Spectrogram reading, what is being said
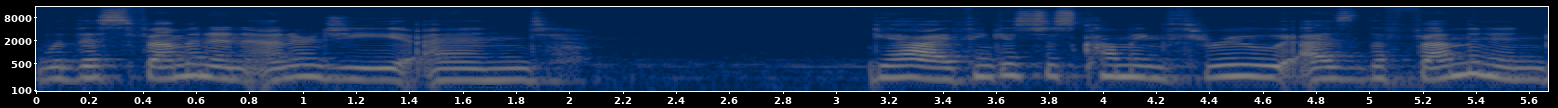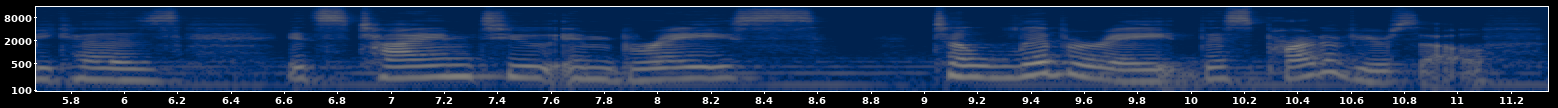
with this feminine energy and yeah, I think it's just coming through as the feminine because it's time to embrace, to liberate this part of yourself,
